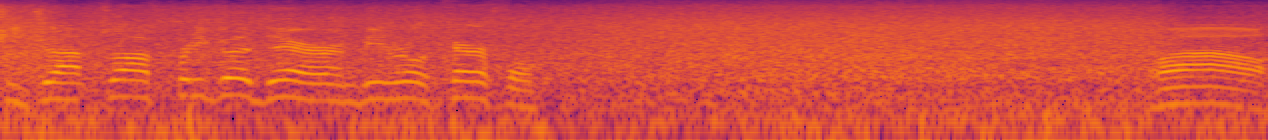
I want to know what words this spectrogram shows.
she drops off pretty good there and being real careful. Wow.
